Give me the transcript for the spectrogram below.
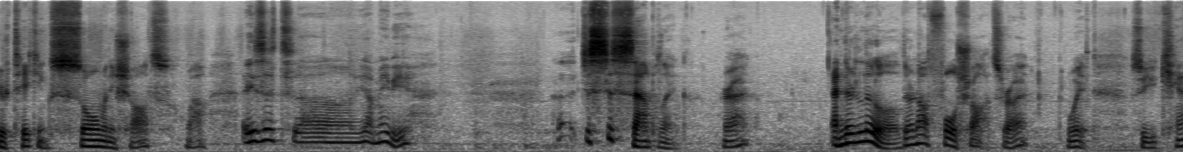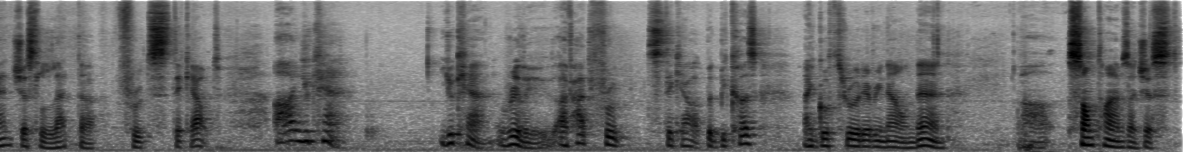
you're taking so many shots. Wow, is it? Uh, yeah, maybe. Just just sampling, right? And they're little. They're not full shots, right? Wait, so you can't just let the fruit stick out. Uh, you can. You can really. I've had fruit stick out, but because I go through it every now and then, uh, sometimes I just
